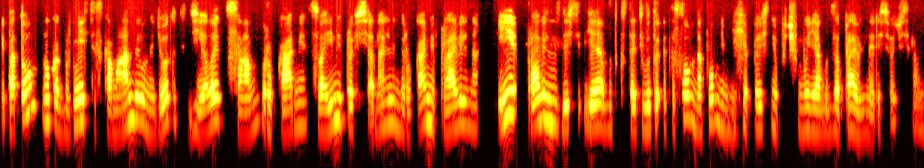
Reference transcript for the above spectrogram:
И потом, ну, как бы вместе с командой он идет, это делает сам руками, своими профессиональными руками правильно. И правильно здесь, я вот, кстати, вот это слово напомни мне, я поясню, почему я вот за правильный research все равно.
